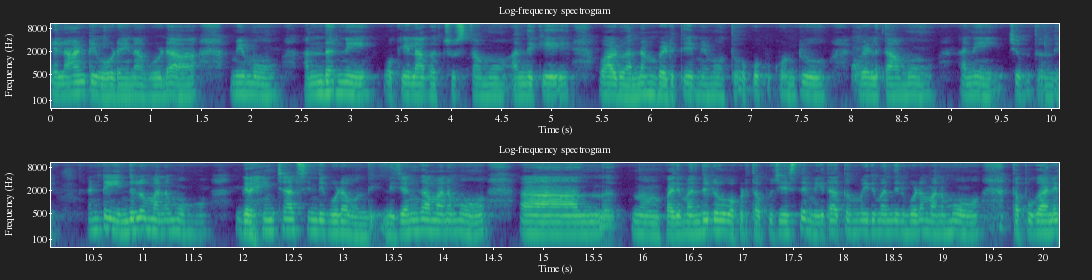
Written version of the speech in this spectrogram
ఎలాంటి వాడైనా కూడా మేము అందరినీ ఒకేలాగా చూస్తాము. అందుకే వాడు అన్నం పెడితే మేము తోకొప్పుకుంటూ వెళతాము అని చెబుతుంది. అంటే ఇందులో మనము గ్రహించాల్సింది కూడా ఉంది. నిజంగా మనము పది మందిలో ఒకడు తప్పు చేస్తే మిగతా తొమ్మిది మందిని కూడా మనము తప్పుగానే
